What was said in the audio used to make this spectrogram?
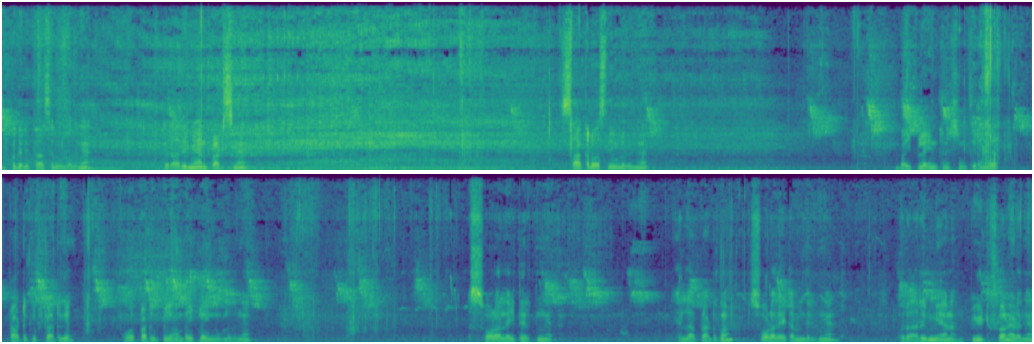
முப்பது அடி தார் சாலை உள்ளதுங்க. ஒரு அருமையான ப்ளாட்ஸுங்க சாக்கடை வசதி உள்ளதுங்க. பைப் லைன் கனெக்ஷன் ஊற்றிடுறாங்க ப்ளாட்டுக்கு ப்ளாட்டுக்கு ஒரு ப்ளாட்டுக்கு பைப் லைன் உள்ளதுங்க. சோலார் லைட் இருக்குங்க. எல்லா பிளாட்டுக்கும் சோலார் லைட் அமைந்திருக்குங்க ஒரு அருமையான பியூட்டிஃபுல்லான இடங்க.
